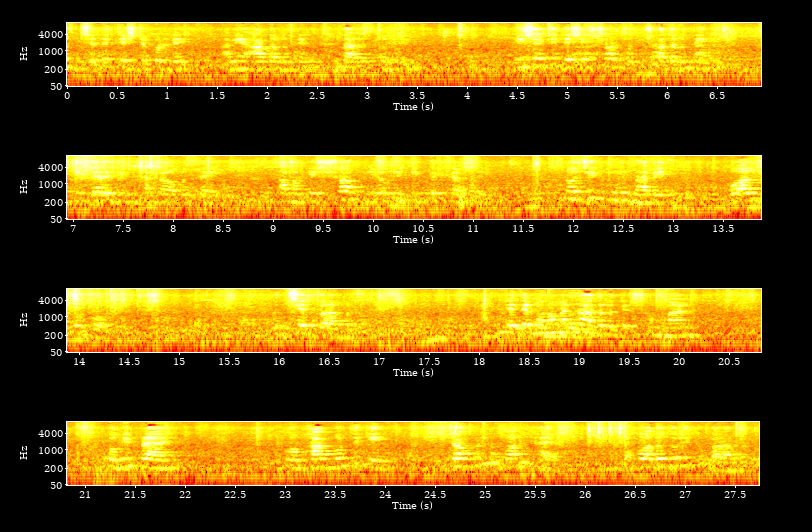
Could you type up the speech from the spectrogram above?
উচ্ছেদের চেষ্টা করলে আমি আদালতের দ্বারস্থ হই। বিষয়টি দেশের সর্বোচ্চ আদালতে বিচারাধীন থাকা অবস্থায় আমাকে সব নিয়ম নীতি করে। নজিরবিহীনভাবে বলপূর্বক উচ্ছেদ করা হলো। এতে মহামান্য আদালতের সম্মান, অভিপ্রায় ও ভাবমূর্তিকে জঘন্য পন্থায় পদদলিত করা হলো।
